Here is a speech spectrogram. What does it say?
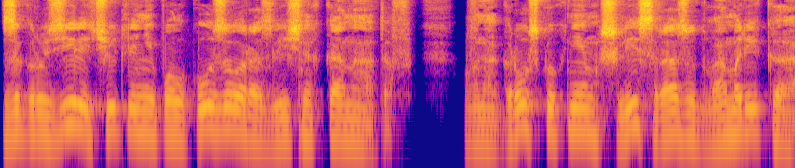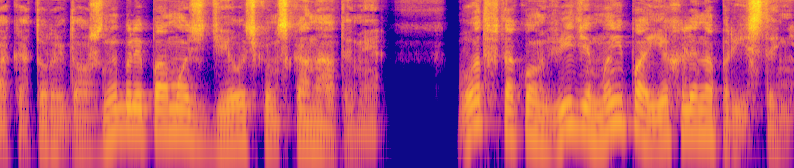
загрузили чуть ли не полкузова различных канатов. В нагрузку к ним шли сразу два моряка, которые должны были помочь девочкам с канатами. Вот в таком виде мы и поехали на пристань.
